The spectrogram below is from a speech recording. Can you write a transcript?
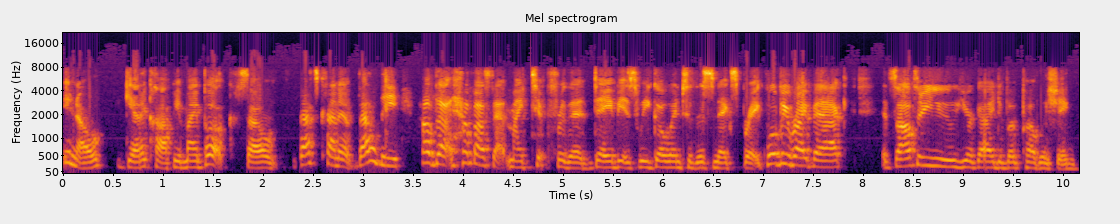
you know, get a copy of my book. So that's kind of that'll be how that how about that my tip for the day as we go into this next break. We'll be right back. It's Author U, your guide to book publishing.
